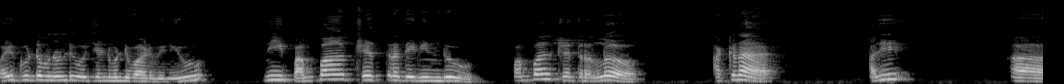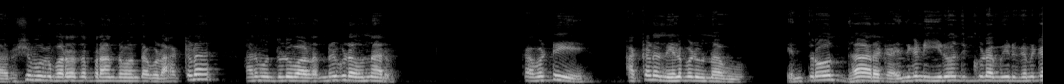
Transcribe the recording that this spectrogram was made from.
వైకుంఠం నుండి వచ్చినటువంటి వాడివి నీవు. నీ పంపాక్షేత్ర దినిందు పంపాక్షేత్రంలో అక్కడ అది ఆ ఋషిముఖ పర్వత ప్రాంతం అంతా కూడా అక్కడ హనుమంతుడు వాళ్ళందరూ కూడా ఉన్నారు. కాబట్టి అక్కడ నిలబడి ఉన్నావు. యంత్రోద్ధారక. ఎందుకంటే ఈ రోజుకి కూడా మీరు కనుక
